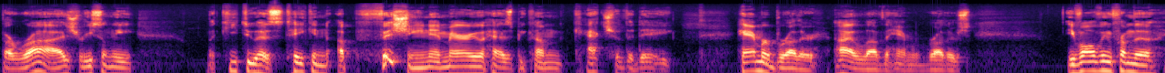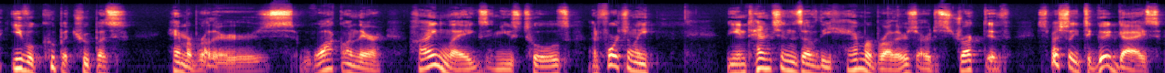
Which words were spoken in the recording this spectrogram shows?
barrage. Recently, Lakitu has taken up fishing, and Mario has become catch of the day. Hammer Brother. I love the Hammer Brothers. Evolving from the evil Koopa Troopas, Hammer Brothers walk on their hind legs and use tools. Unfortunately, the intentions of the Hammer Brothers are destructive, especially to good guys,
